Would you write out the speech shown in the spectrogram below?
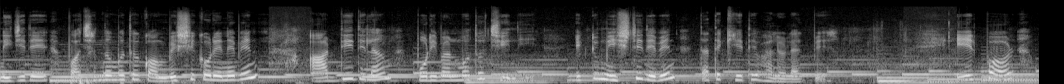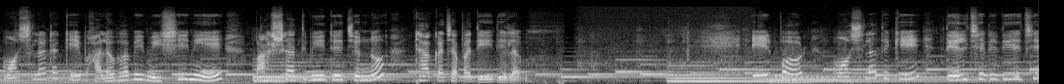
নিজেদের পছন্দ মতো কম বেশি করে নেবেন। আর দিয়ে দিলাম পরিমাণ মতো চিনি। একটু মিষ্টি দেবেন, তাতে খেতে ভালো লাগবে। এরপর মশলাটাকে ভালোভাবে মিশিয়ে নিয়ে পাঁচ সাত মিনিটের জন্য ঢাকা চাপা দিয়ে দিলাম। এরপর মশলা থেকে তেল ছেড়ে দিয়েছে।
